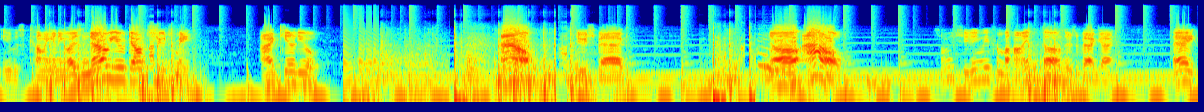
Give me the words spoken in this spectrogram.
He was coming anyways. No, you don't shoot me! I killed you. Ow! Douchebag. No, ow! Someone shooting me from behind? Oh, there's a bad guy. Hey!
